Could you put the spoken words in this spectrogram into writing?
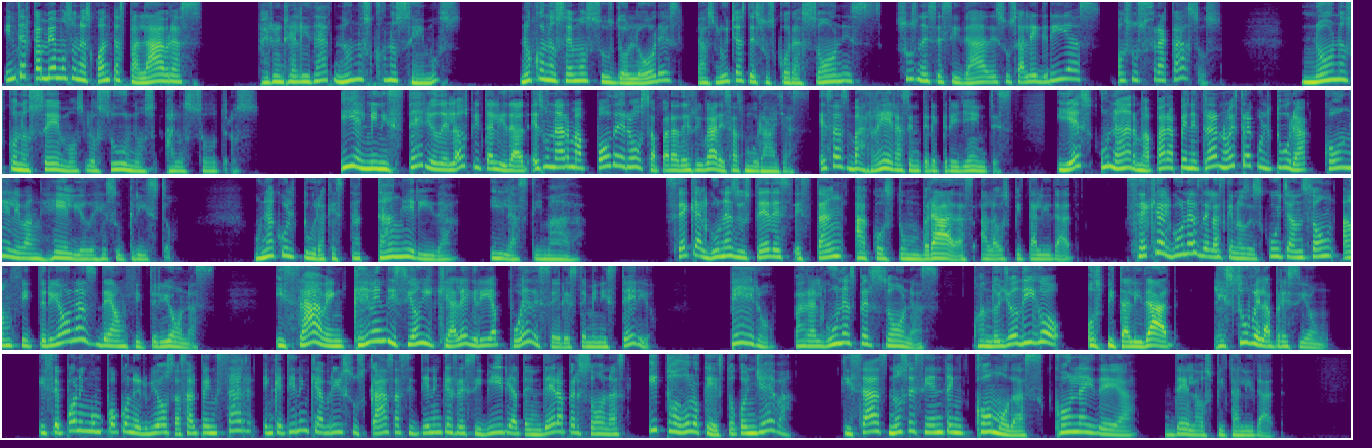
intercambiamos unas cuantas palabras, pero en realidad no nos conocemos. No conocemos sus dolores, las luchas de sus corazones, sus necesidades, sus alegrías o sus fracasos. No nos conocemos los unos a los otros. Y el ministerio de la hospitalidad es un arma poderosa para derribar esas murallas, esas barreras entre creyentes y es un arma para penetrar nuestra cultura con el Evangelio de Jesucristo. Una cultura que está tan herida y lastimada. Sé que algunas de ustedes están acostumbradas a la hospitalidad. Sé que algunas de las que nos escuchan son anfitrionas de anfitrionas y saben qué bendición y qué alegría puede ser este ministerio. Pero para algunas personas, cuando yo digo hospitalidad, les sube la presión y se ponen un poco nerviosas al pensar en que tienen que abrir sus casas y tienen que recibir y atender a personas y todo lo que esto conlleva. Quizás no se sienten cómodas con la idea de la hospitalidad.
